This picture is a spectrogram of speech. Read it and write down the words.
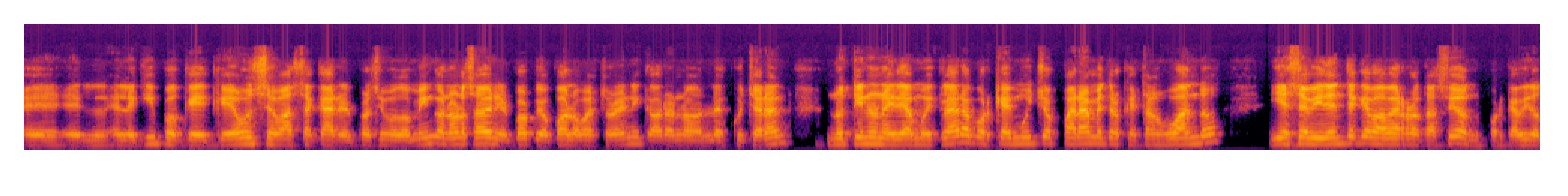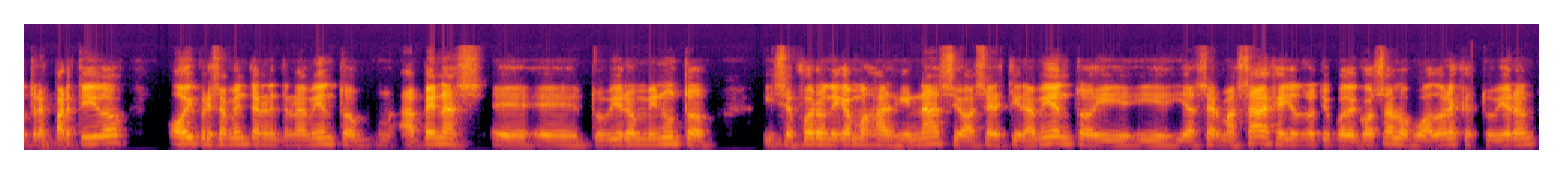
eh, el, el, equipo, qué, qué 11 va a sacar el próximo domingo. No lo sabe ni el propio Pablo Mastroeni, que ahora no le escucharán. No tiene una idea muy clara porque hay muchos parámetros que están jugando y es evidente que va a haber rotación porque ha habido tres partidos. Hoy precisamente en el entrenamiento apenas eh, tuvieron minutos y se fueron, digamos, al gimnasio a hacer estiramientos y, y, hacer masajes y otro tipo de cosas los jugadores que estuvieron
